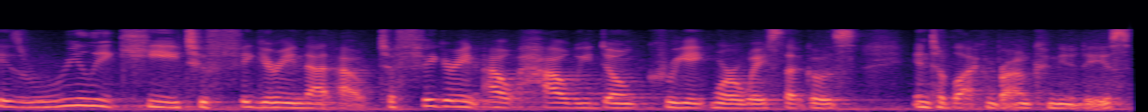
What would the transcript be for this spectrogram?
is really key to figuring that out, to figuring out how we don't create more waste that goes into black and brown communities.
